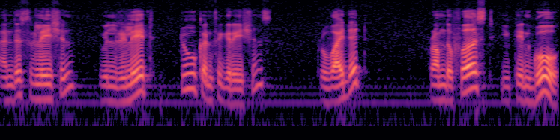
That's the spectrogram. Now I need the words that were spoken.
and this relation will relate two configurations provided from the first you can go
